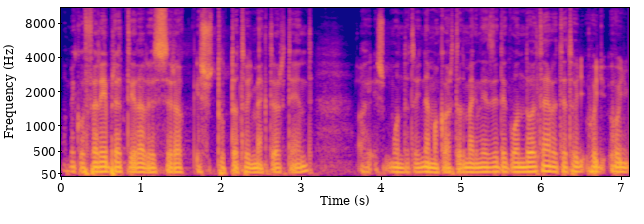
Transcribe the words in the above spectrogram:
Amikor felébredtél először, és tudtad, hogy megtörtént, és mondtad, hogy nem akartad megnézni, de gondoltál, tehát hogy, hogy, hogy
